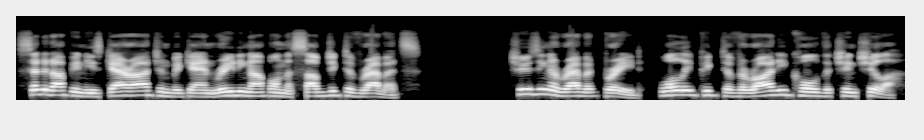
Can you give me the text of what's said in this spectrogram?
set it up in his garage and began reading up on the subject of rabbits. Choosing a rabbit breed, Wally picked a variety called the chinchilla.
